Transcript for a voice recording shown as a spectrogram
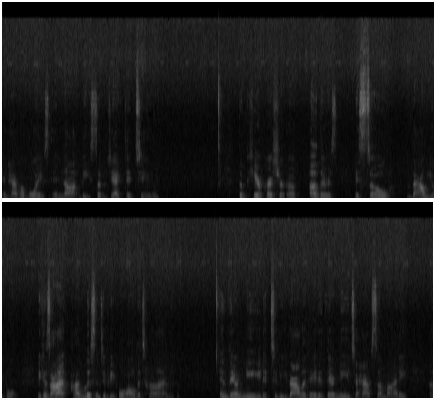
and have a voice and not be subjected to the peer pressure of others is so valuable because I, I listen to people all the time and their need to be validated, their need to have somebody um,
